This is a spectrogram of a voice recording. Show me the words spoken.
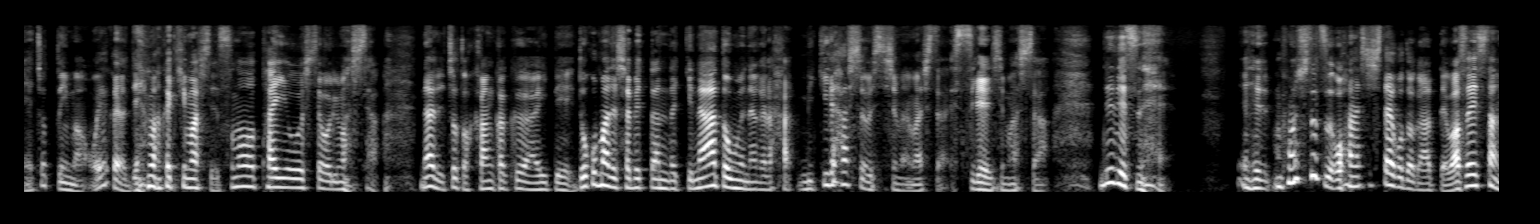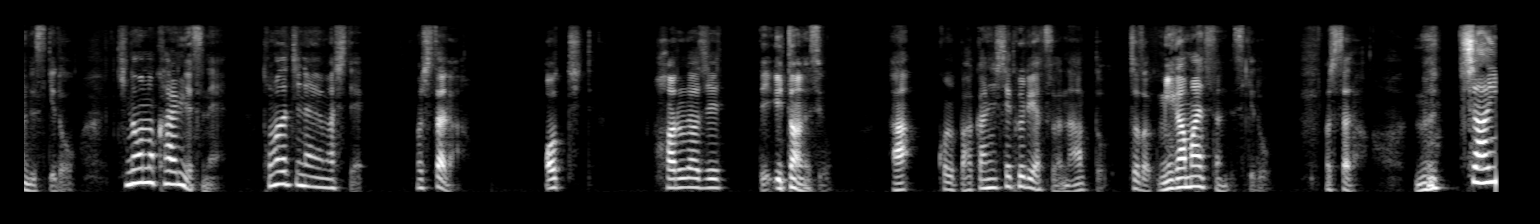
えー、ちょっと今、親から電話が来まして、その対応をしておりました。なので、ちょっと感覚が空いて、どこまで喋ったんだっけなと思いながら、見切り発車をしてしまいました。失礼しました。でですね、えー、もう一つお話ししたいことがあって忘れてたんですけど、昨日の帰りですね、友達に会いまして、そしたら、おっつって、春ラジって言ったんですよ。あ、これバカにしてくるやつだな、とちょっと身構えてたんですけど、そしたら、むっちゃい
